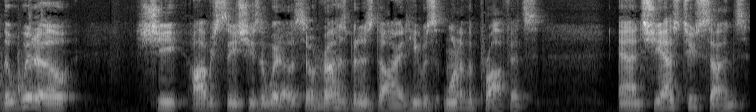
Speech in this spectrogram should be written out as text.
The widow, she obviously she's a widow, so her husband has died. He was one of the prophets, and she has two sons.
